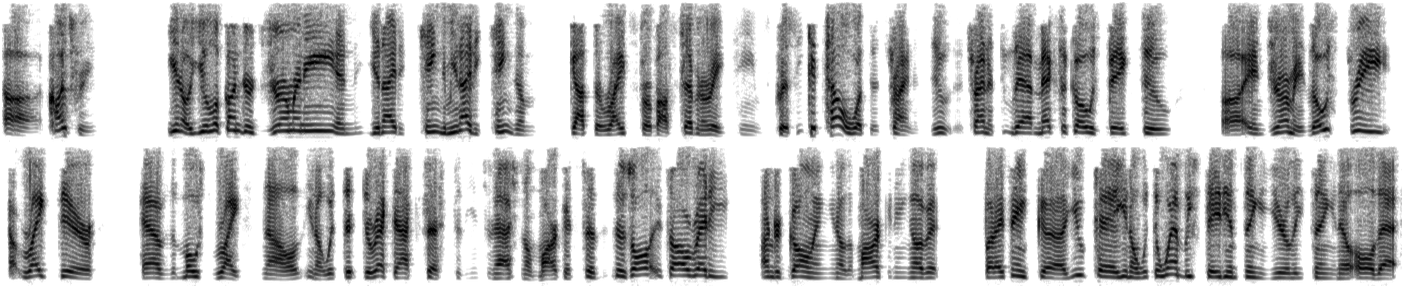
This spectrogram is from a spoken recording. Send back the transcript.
uh, countries. You know, you look under Germany and United Kingdom. United Kingdom got the rights for about seven or eight teams. Chris, you could tell what they're trying to do. They're trying to do that. Mexico is big too, uh, and Germany. Those three uh, right there have the most rights now. You know, with the direct access to the international market. So there's all it's already undergoing. You know, the marketing of it. But I think uh, UK, you know, with the Wembley Stadium thing, a yearly thing, and all that,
